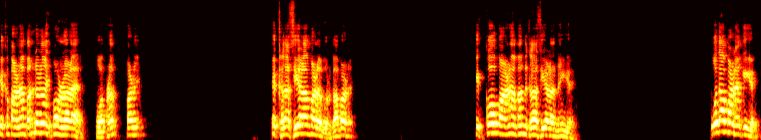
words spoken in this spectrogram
ਇੱਕ ਭਾਣਾ ਬੰਧਣਾ ਚ ਪਾਉਣ ਵਾਲਾ ਹੈ। ਉਹ ਆਪਣਾ ਭਾਣੇ ਇਹ ਖਲਾਸੀ ਵਾਲਾ ਭਾਣਾ ਗੁਰਗਾ ਭਾਣਾ। ਇੱਕੋ ਭਾਣਾ ਬੰਦ ਖਲਾਸੀ ਵਾਲਾ ਨਹੀਂ ਹੈ। ਉਹਦਾ ਭਾਣਾ ਕੀ ਹੈ?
